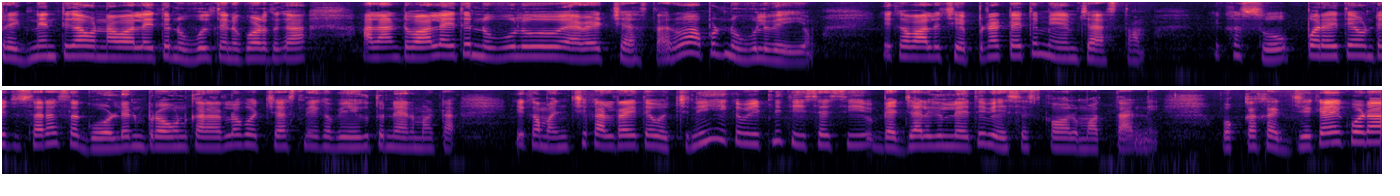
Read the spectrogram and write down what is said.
ప్రెగ్నెంట్గా ఉన్న వాళ్ళైతే నువ్వులు తినకూడదుగా. అలాంటి వాళ్ళు అయితే నువ్వులు అవాయిడ్ చేస్తారు అప్పుడు నువ్వులు వేయం. ఇక వాళ్ళు చెప్పినట్టయితే మేము చేస్తాం. ఇక సూపర్ అయితే ఉంటాయి చూసారా? అసలు గోల్డెన్ బ్రౌన్ కలర్లోకి వచ్చేస్తున్నాయి ఇక వేగుతున్నాయి అనమాట ఇక మంచి కలర్ అయితే వచ్చినాయి. ఇక వీటిని తీసేసి బెజ్జాల గిన్నెలు అయితే వేసేసుకోవాలి మొత్తాన్ని. ఒక్క కజ్జికాయ కూడా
